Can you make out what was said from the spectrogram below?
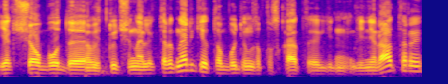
якщо буде відключена електроенергія, то будемо запускати ген- генератори.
